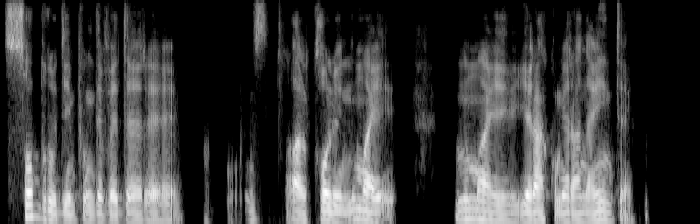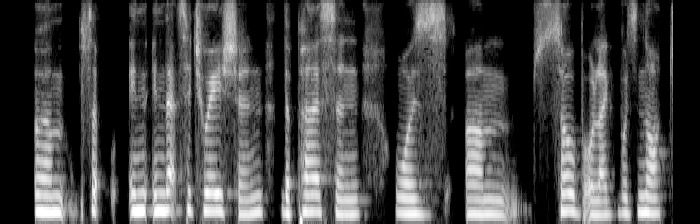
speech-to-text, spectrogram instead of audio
sobru din punct de vedere alcoolului, nu mai, nu mai era cum era înainte. Um, so in in that situation, the person was um, sober, or like was not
